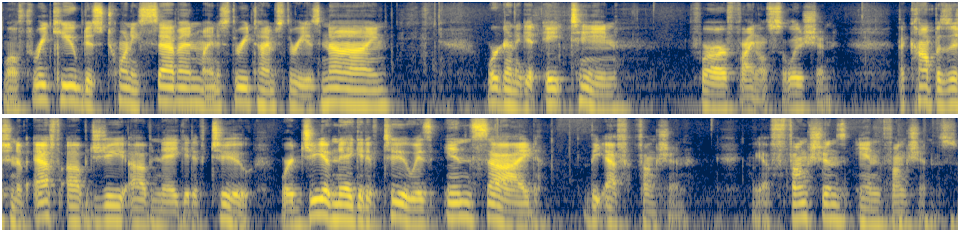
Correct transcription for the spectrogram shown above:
Well, 3 cubed is 27, minus 3 times 3 is 9 we're going to get 18 for our final solution. The composition of f of g of negative 2, where g of negative 2 is inside the f function. We have functions in functions.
